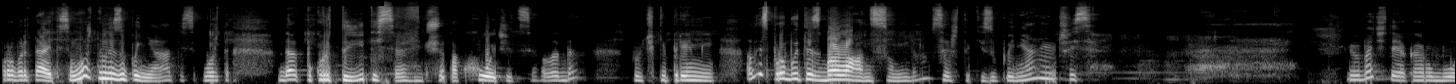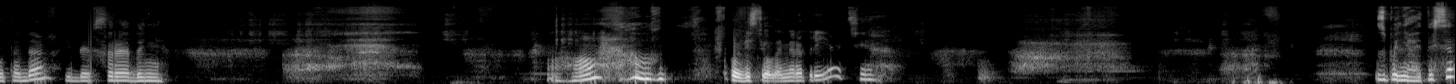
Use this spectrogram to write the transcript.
провертайтеся, можете не зупинятися, можете да, покрутитися, якщо так хочеться, але да, ручки прямі. Але спробуйте з балансом, да, все ж таки зупиняючись. І ви бачите, яка робота да, йде всередині. Ага. Такое веселое мероприятие. Зупиняйтеся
